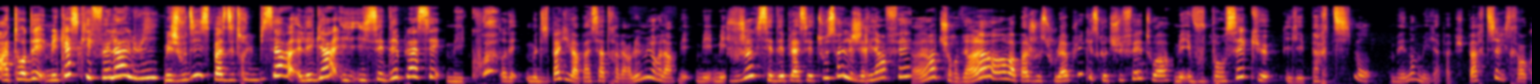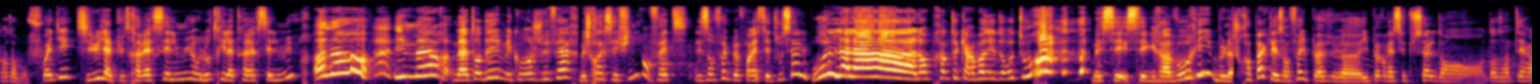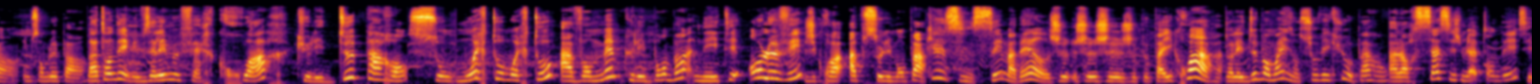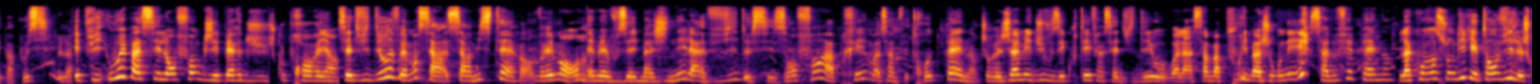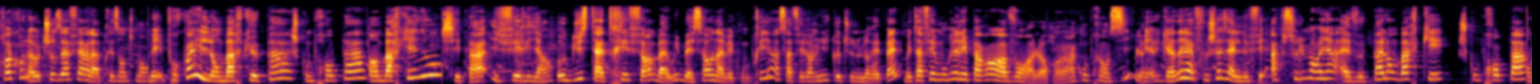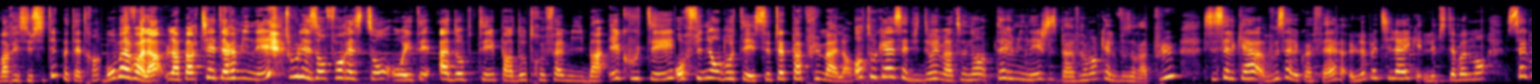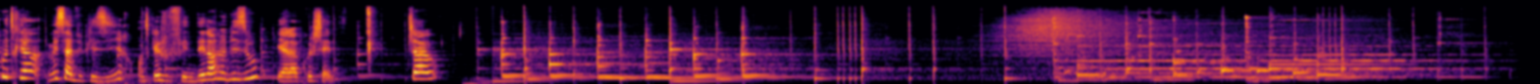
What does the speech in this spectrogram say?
Attendez, mais qu'est-ce qu'il fait là, lui? Mais je vous dis, il se passe des trucs bizarres. Les gars, il, s'est déplacé. Mais quoi? Attendez, me dites pas qu'il va passer à travers le mur, là. Mais, mais, mais, je vous jure, il s'est déplacé tout seul, j'ai rien fait. Ah tu reviens là, hein, on va pas jouer sous la pluie, qu'est-ce que tu fais, toi? Mais vous pensez que il est parti, mon... Mais non, mais il a pas pu partir, il serait encore dans mon foyer. Si lui, il a pu traverser le mur, l'autre, il a traversé le mur. Oh non Il meurt Mais attendez, mais comment je vais faire? Mais je crois que c'est fini, en fait. Les enfants, ils peuvent pas rester tout seuls. Oh là là L'empreinte carbone est de retour Mais c'est grave horrible Je crois pas que les enfants, ils peuvent, euh, ils peuvent rester tout seuls dans, dans un terrain il me semble pas. Bah attendez, mais vous allez me faire croire que les deux parents sont muerto muerto avant même que les bambins n'aient été enlevés J'y crois absolument pas. Qu'est-ce que c'est, ma belle? Je, je, je, je, peux pas y croire. Dans les deux bambins, ils ont survécu aux parents. Alors ça, si je m'y attendais, c'est pas possible. Et puis, où est passé l'enfant que j'ai perdu? Je comprends rien. Cette vidéo, vraiment, c'est un, un, mystère, hein, vraiment. Eh mais vous imaginez la vie de ces enfants après? Moi, ça me fait trop de peine. J'aurais jamais dû vous écouter faire cette vidéo. Voilà, ça m'a pourri ma journée. Ça me fait peine. La convention Geek est en ville, je crois qu'on a autre chose à faire là présentement. Mais pourquoi il l'embarque pas? Je comprends pas. Embarquez-nous Je sais pas, il fait rien. Auguste a très faim, bah oui, bah ça on avait compris, hein, ça fait 20 minutes que tu nous le répètes. Mais t'as fait mourir les parents avant, alors euh, incompréhensible. Mais regardez la faucheuse, elle ne fait absolument rien, elle veut pas l'embarquer. Je comprends pas. On va ressusciter peut-être, hein. Bon bah voilà, la partie est terminée. Tous les enfants restants ont été adoptés par d'autres familles. Bah écoutez, on finit en beauté, c'est peut-être pas plus mal. Hein. En tout cas, cette vidéo est maintenant terminée, j'espère vraiment qu'elle vous aura plu. Si c'est le cas, vous savez faire. Le petit like, le petit abonnement, ça coûte rien, mais ça me fait plaisir. En tout cas, je vous fais d'énormes bisous et à la prochaine. Ciao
